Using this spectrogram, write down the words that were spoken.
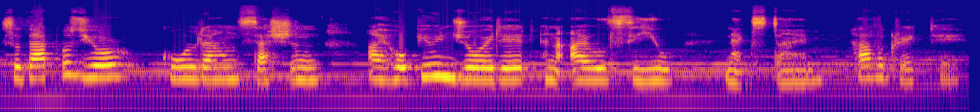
So that was your cool down session. I hope you enjoyed it and I will see you next time. Have a great day.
